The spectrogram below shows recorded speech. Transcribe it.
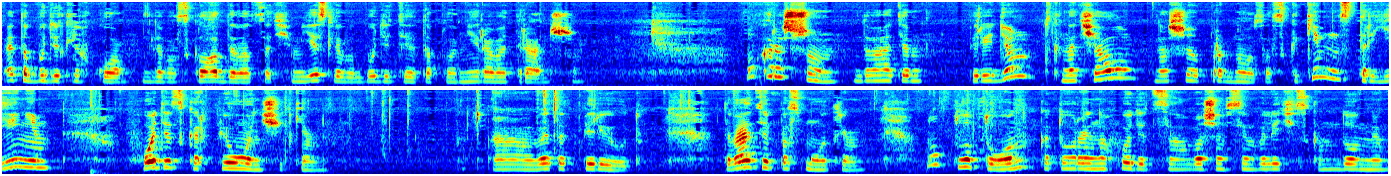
это будет легко для вас складываться, чем если вы будете это планировать раньше. Ну хорошо, давайте перейдем к началу нашего прогноза. С каким настроением входят скорпиончики э, в этот период? Давайте посмотрим. Ну, Плутон, который находится в вашем символическом доме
